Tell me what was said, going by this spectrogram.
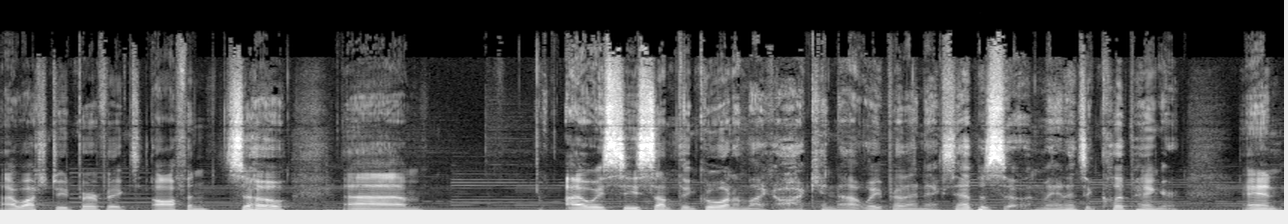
I watch Dude Perfect often, so um, I always see something cool and I'm like, oh, I cannot wait for that next episode. Man, it's a cliffhanger, and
